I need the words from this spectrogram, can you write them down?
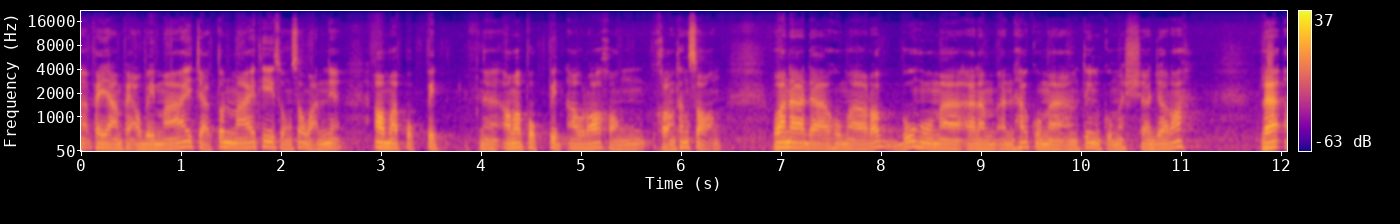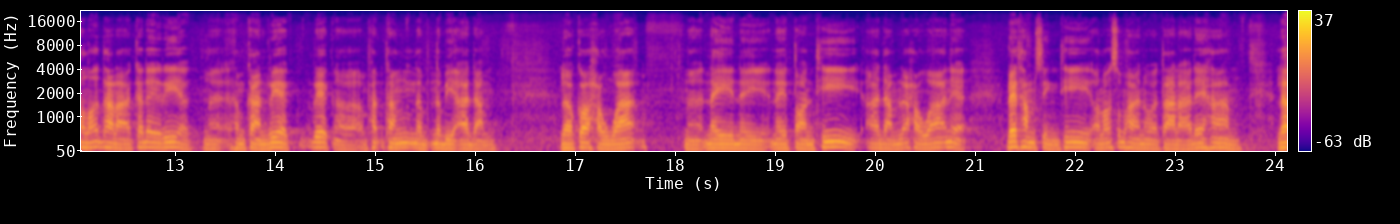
ฮะพยายามไปเอาใบไม้จากต้นไม้ที่สงสวรรค์เนี่ยเอามาปกปิดนะเอามาปกปิดเอาร้อของของทั้งสองวานาดาฮูมารับบุฮูมาอัลัมอันฮะกุมาอันติลกุมัชชาจาระ และอัลลอฮฺตาลาก็ได้เรียกนะทำการเรียกเรียกทั้งนบีอาดัมแล้วก็ฮาวะนะในในในตอนที่อาดัมและฮาวะเนี่ยได้ทำสิ่งที่อัลลอฮฺสุบฮานุวะตาลาได้ห้าม และ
